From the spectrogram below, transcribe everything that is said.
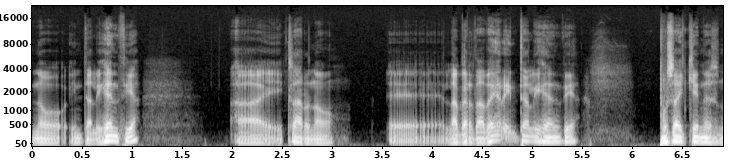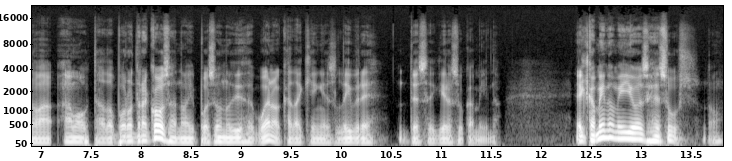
no inteligencia, y claro, no, eh, la verdadera inteligencia, pues hay quienes no han optado por otra cosa, ¿no? Y pues uno dice, bueno, cada quien es libre de seguir su camino. El camino mío es Jesús, ¿no?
